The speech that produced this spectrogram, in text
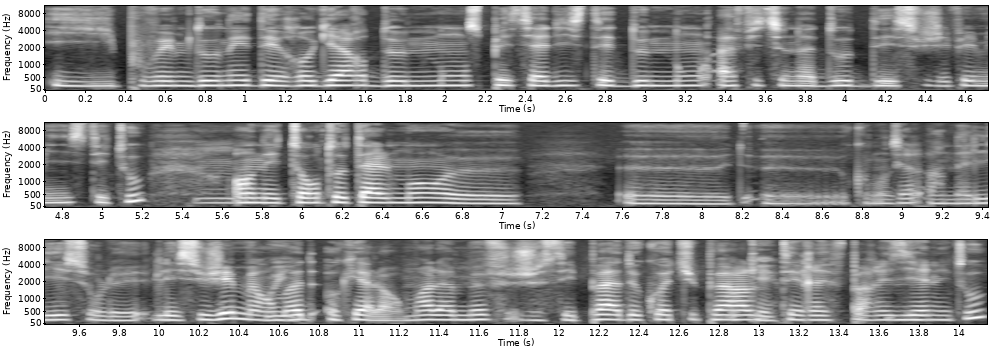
il pouvait me donner des regards de non-spécialistes et de non-aficionados des sujets féministes et tout, Mm. en étant totalement, euh, comment dire, un allié sur le- les sujets, mais en Oui. mode, ok, alors moi, la meuf, je sais pas de quoi tu parles, tes rêves parisiennes et tout.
